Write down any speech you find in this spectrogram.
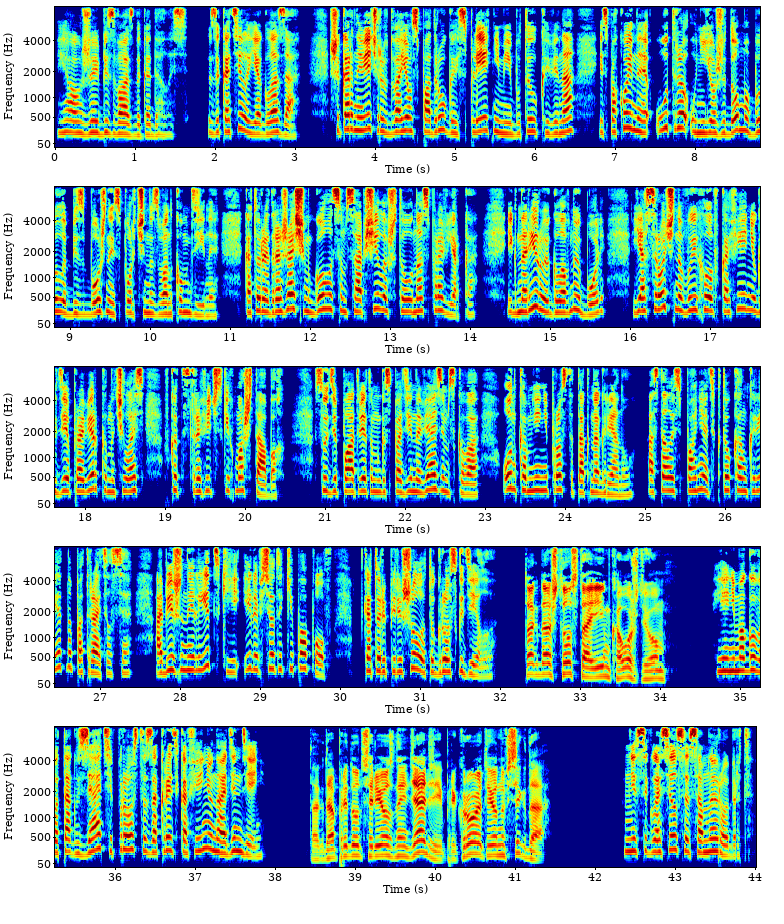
Я уже и без вас догадалась. Закатила я глаза. Шикарный вечер вдвоем с подругой, сплетнями и бутылкой вина, и спокойное утро у нее же дома было безбожно испорчено звонком Дины, которая дрожащим голосом сообщила, что у нас проверка. Игнорируя головную боль, я срочно выехала в кофейню, где проверка началась в катастрофических масштабах. Судя по ответам господина Вяземского, он ко мне не просто так нагрянул. Осталось понять, кто конкретно потратился, обиженный Ильицкий или все-таки Попов, который перешел от угроз к делу. «Тогда что стоим, кого ждем?» «Я не могу вот так взять и просто закрыть кофейню на один день». «Тогда придут серьезные дяди и прикроют ее навсегда». Не согласился со мной Роберт.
